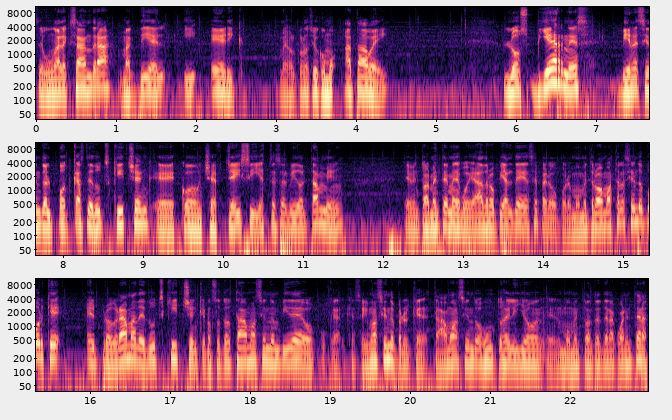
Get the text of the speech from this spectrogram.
según Alexandra, MacDiel y Eric, mejor conocido como Atabey. Los viernes viene siendo el podcast de Dude's Kitchen eh, con Chef JC y este servidor también. Eventualmente me voy a dropear de ese, pero por el momento lo vamos a estar haciendo porque el programa de Dude's Kitchen que nosotros estábamos haciendo en video, que seguimos haciendo, pero el que estábamos haciendo juntos él y yo en, en el momento antes de la cuarentena,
